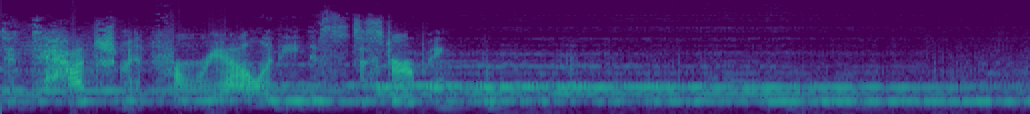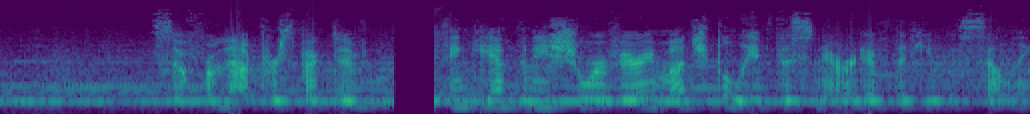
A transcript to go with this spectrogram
detachment from reality is disturbing. So, from that perspective, think Anthony Shore very much believed this narrative that he was selling.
